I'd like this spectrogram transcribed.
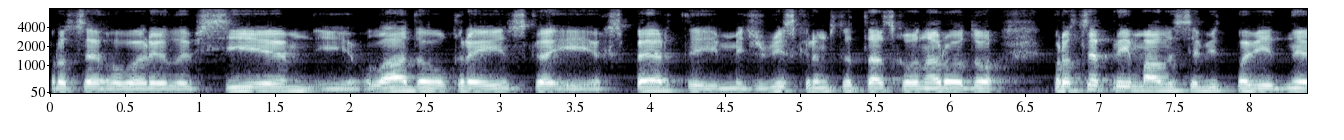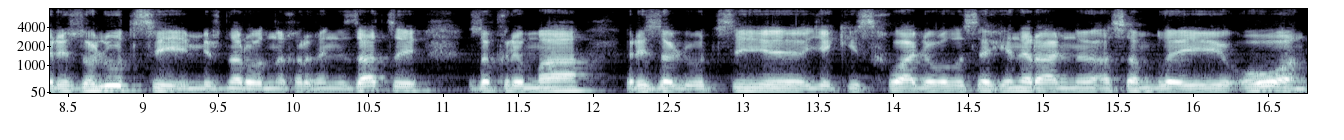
Про це говорили всі, і влада українська, і експерти, і меджліс кримськотатарського народу. Про це приймалися відповідні резолюції міжнародних організацій, зокрема резолюції, які схвалювалися Генеральною асамблеєю ООН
